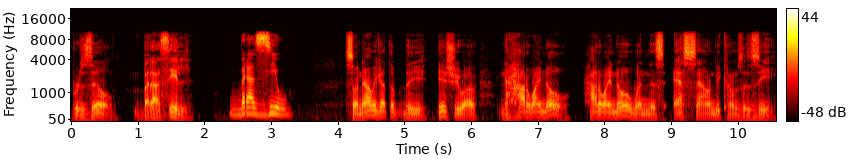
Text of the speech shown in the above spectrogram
Brazil. Brasil. Brasil. So now we got the, the issue of now how do I know? How do I know when this S sound becomes a Z?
